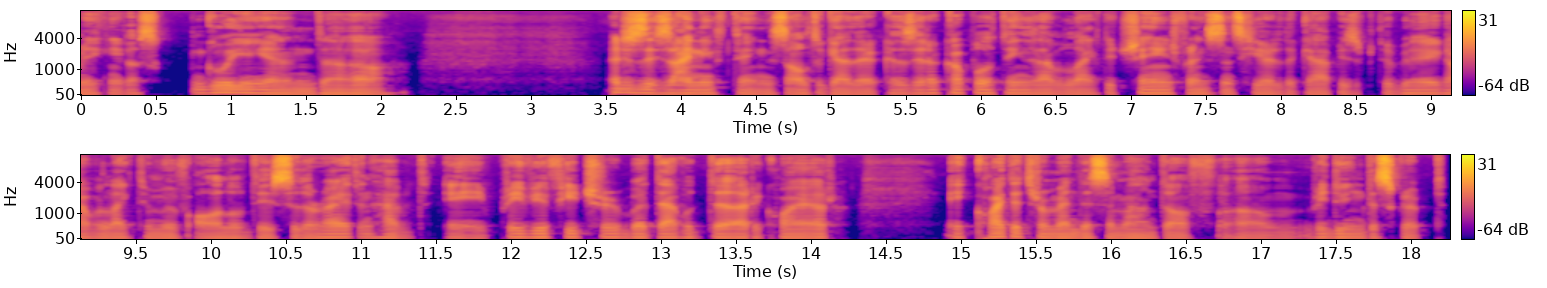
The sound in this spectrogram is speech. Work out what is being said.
making a GUI and uh, and just designing things all together because there are a couple of things I would like to change. For instance, here the gap is too big. I would like to move all of this to the right and have a preview feature, but that would uh, require a quite a tremendous amount of um, redoing the script.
